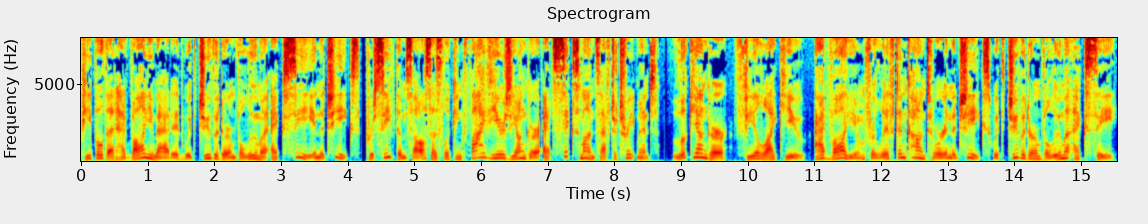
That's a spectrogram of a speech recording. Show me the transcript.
people that had volume added with Juvederm Voluma XC in the cheeks perceived themselves as looking five years younger at six months after treatment. Look younger, feel like you. Add volume for lift and contour in the cheeks with Juvederm Voluma XC.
